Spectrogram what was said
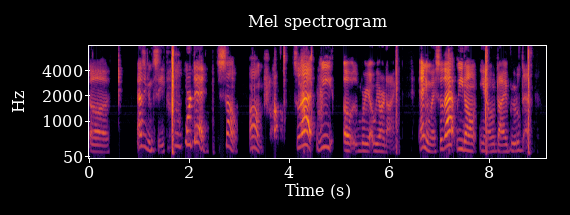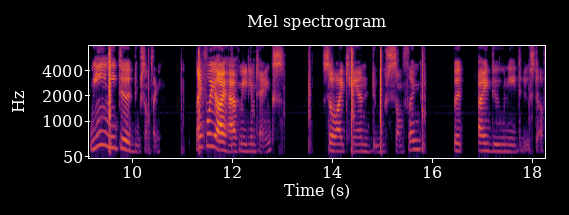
uh, as you can see, we're dead. So, um, so that we, oh, we, we are dying. Anyway, so that we don't, you know, die a brutal death, we need to do something. Thankfully, I have medium tanks, so I can do something, but I do need to do stuff.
